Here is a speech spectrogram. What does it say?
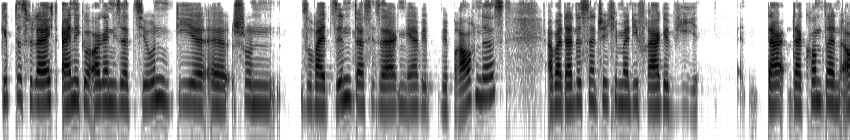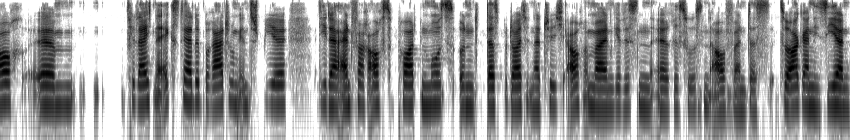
gibt es vielleicht einige Organisationen, die äh, schon so weit sind, dass sie sagen, ja, wir, wir brauchen das. Aber dann ist natürlich immer die Frage, wie. Da, da kommt dann auch ähm, vielleicht eine externe Beratung ins Spiel, die da einfach auch supporten muss. Und das bedeutet natürlich auch immer einen gewissen äh, Ressourcenaufwand, das zu organisieren.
